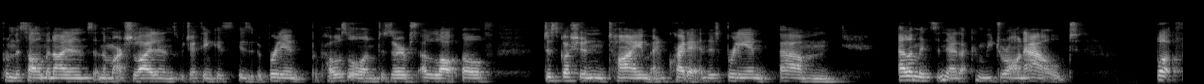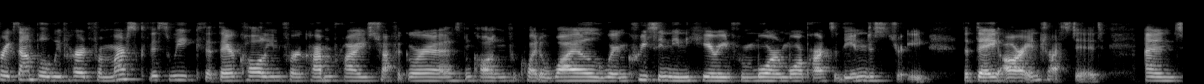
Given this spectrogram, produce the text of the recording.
from the Solomon Islands and the Marshall Islands, which I think is, is a brilliant proposal and deserves a lot of discussion, time, and credit. And there's brilliant um, elements in there that can be drawn out. But for example, we've heard from Maersk this week that they're calling for a carbon price. Trafigura has been calling for quite a while. We're increasingly hearing from more and more parts of the industry that they are interested. And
